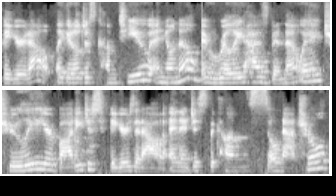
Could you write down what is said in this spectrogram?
figure it out. Like it'll just come to you and you'll know. It really has been that way. Truly, your body just figures it out and it just becomes so natural.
